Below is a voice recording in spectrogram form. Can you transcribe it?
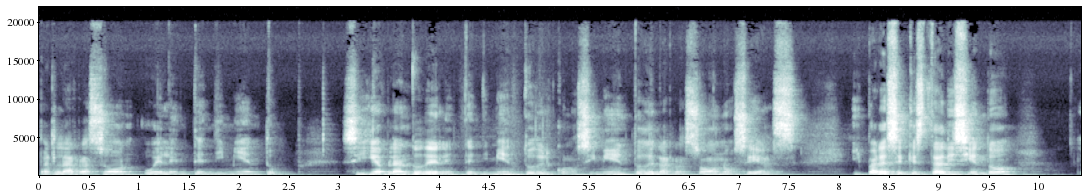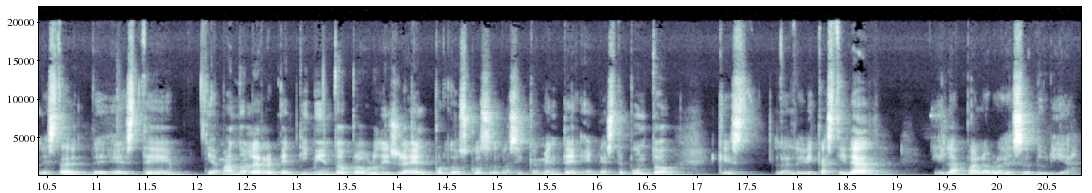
para la razón o el entendimiento. Sigue hablando del entendimiento, del conocimiento, de la razón, o seas. Y parece que está diciendo, le está este, llamando al arrepentimiento al pueblo de Israel por dos cosas básicamente en este punto, que es la ley de castidad y la palabra de sabiduría.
